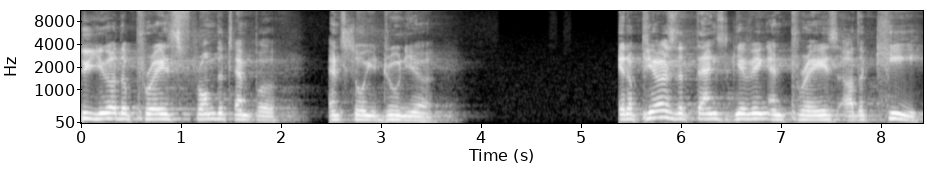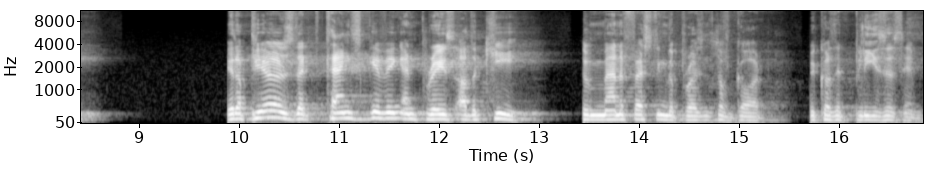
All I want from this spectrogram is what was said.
to hear the praise from the temple, and so he drew near. It appears that thanksgiving and praise are the key. It appears that thanksgiving and praise are the key to manifesting the presence of God because it pleases Him.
